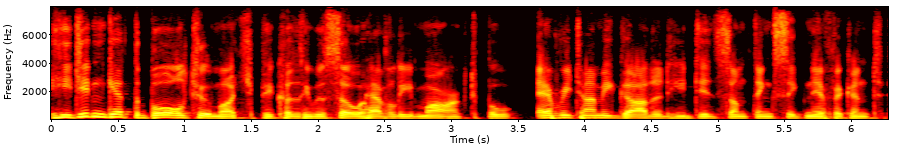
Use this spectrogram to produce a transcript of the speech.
he didn't get the ball too much because he was so heavily marked, but every time he got it, he did something significant.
